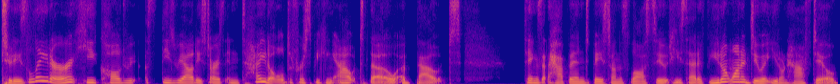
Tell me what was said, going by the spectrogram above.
two days later, he called re- these reality stars entitled for speaking out, though, about things that happened based on this lawsuit. He said, If you don't want to do it, you don't have to.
